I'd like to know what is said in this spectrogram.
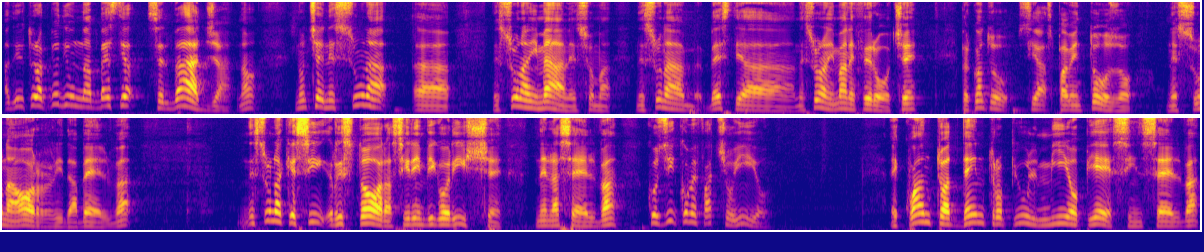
addirittura più di una bestia selvaggia, no? Non c'è nessuna, uh, nessun animale, insomma, nessuna bestia, nessun animale feroce, per quanto sia spaventoso, nessuna orrida belva, nessuna che si ristora, si rinvigorisce nella selva, così come faccio io. E quanto addentro più il mio pie si inselva,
